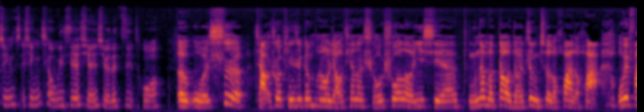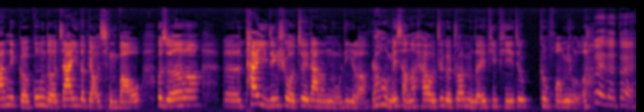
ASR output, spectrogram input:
寻寻求一些玄学的寄托。呃，我是假如说平时跟朋友聊天的时候说了一些不那么道德正确的话的话，我会发那个功德加一的表情包。我觉得呢，呃，它已经是我最大的努力了。然后我没想到还有这个专门的 APP，就更荒谬了。对对对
